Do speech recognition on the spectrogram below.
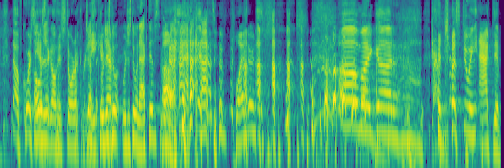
No, of course he Oh, has we're to go historically. Just, we're, just never- doing, we're just doing actives? Oh. Active players. oh my god just doing active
